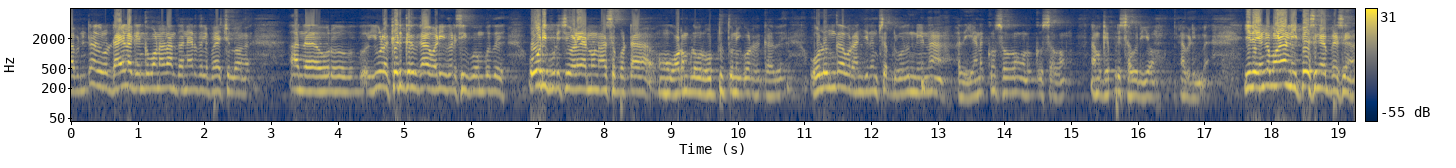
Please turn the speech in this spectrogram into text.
அப்படின்ட்டு அது ஒரு டைலாக் எங்கே போனாலும் அந்த நேரத்தில் பேச சொல்லுவாங்க. அந்த ஒரு இவ்வளோ கெடுக்கிறதுக்காக வடி வரிசைக்கு போகும்போது ஓடி பிடிச்சி விளையாடணும்னு ஆசைப்பட்டால் உன் உடம்புல ஒரு ஒட்டு துணி கூட இருக்காது. ஒழுங்காக ஒரு அஞ்சு நிமிஷம் அப்படி ஒதுங்கினீன்னா அது எனக்கும் சுகம் உனக்கும் சுகம். நமக்கு எப்படி சௌரியம் அப்படிம்பேன் இது எங்கே போனாலும் நீ பேசுங்க பேசுங்க.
